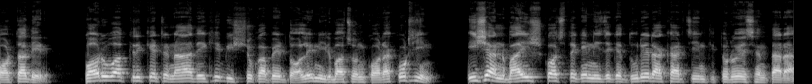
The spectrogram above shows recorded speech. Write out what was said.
কর্তাদের। ঘরোয়া ক্রিকেট না দেখে বিশ্বকাপের দলে নির্বাচন করা কঠিন। ঈশান বাইশ কচ থেকে নিজেকে দূরে রাখার চিন্তিত রয়েছেন তারা।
